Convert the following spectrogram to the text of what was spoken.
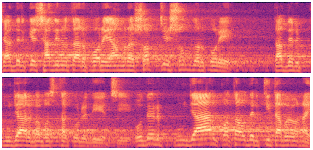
যাদেরকে স্বাধীনতার পরে আমরা সবচেয়ে সুন্দর করে তাদের পূজার ব্যবস্থা করে দিয়েছি। ওদের পূজার কথা ওদের কিতাবেও নাই।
